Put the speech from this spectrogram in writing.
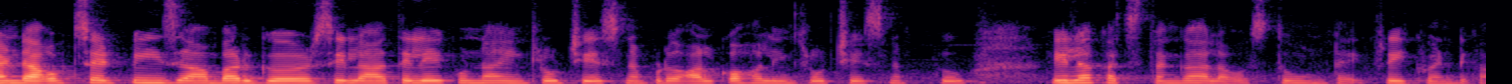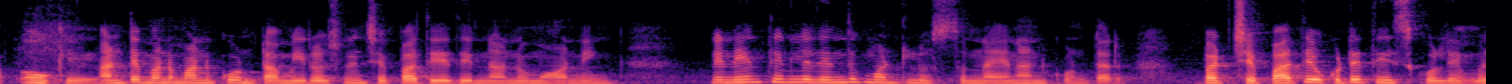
and outside pizza burgers ఇలా తెలియకుండా ఇంక్లూడ్ చేసినప్పుడు ఆల్కహాల్ ఇంక్లూడ్ చేసినప్పుడు ఇలా ఖచ్చితంగా అలా వస్తూ ఉంటాయి ఫ్రీక్వెంట్గా ఓకే. అంటే మనం అనుకుంటాం ఈ రోజు నేను చపాతీ తిన్నాను మార్నింగ్ నేనేం తినలేదు ఎందుకు మంటలు వస్తున్నాయని అనుకుంటారు. బట్ చపాతీ ఒకటే తీసుకోలేము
